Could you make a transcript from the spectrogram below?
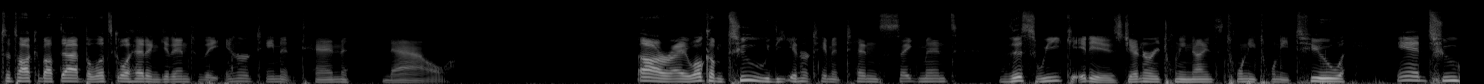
to talk about that, but let's go ahead and get into the entertainment 10 now. All right, welcome to the Entertainment 10 segment. This week it is January 29th, 2022. And to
